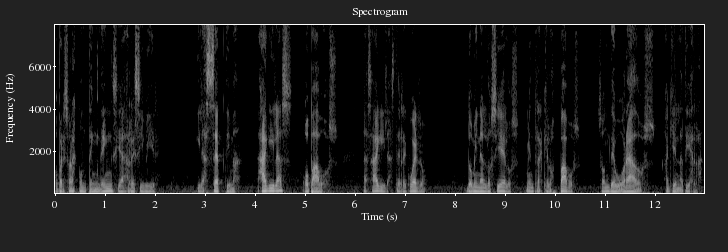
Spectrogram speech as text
o personas con tendencia a recibir. Y la séptima, águilas o pavos. Las águilas, te recuerdo, dominan los cielos, mientras que los pavos son devorados aquí en la tierra.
